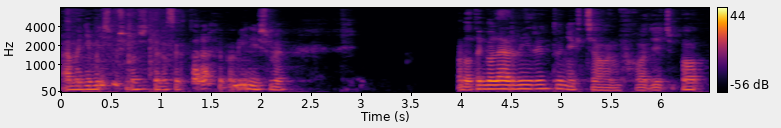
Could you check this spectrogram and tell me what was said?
A my nie mieliśmy przenosić tego sektora? Chyba mieliśmy. A do tego labiryntu nie chciałem wchodzić, bo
